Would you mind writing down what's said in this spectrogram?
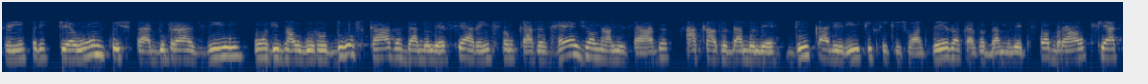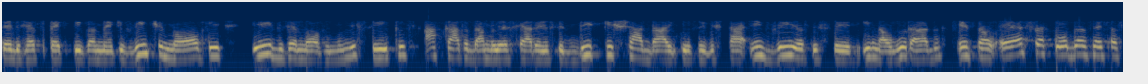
sempre, que é o único estado do Brasil onde inaugurou duas casas da mulher cearense, são casas regionalizadas, a Casa da Mulher do Cariri, que fica em Juazeiro, a Casa da Mulher de Sobral, que atende respectivamente 29 e 19 municípios. A Casa da Mulher Cearense de Quixadá, inclusive, está em vias de ser inaugurada. Então, essa, todas essas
